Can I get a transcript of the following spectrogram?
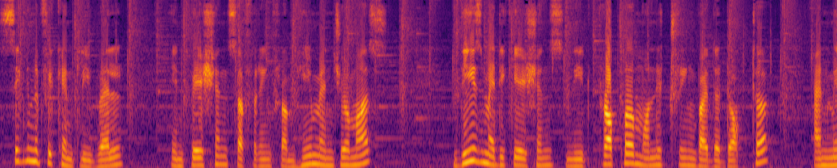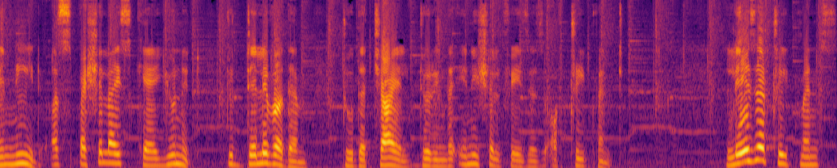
significantly well in patients suffering from hemangiomas. These medications need proper monitoring by the doctor and may need a specialized care unit to deliver them to the child during the initial phases of treatment. Laser treatments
